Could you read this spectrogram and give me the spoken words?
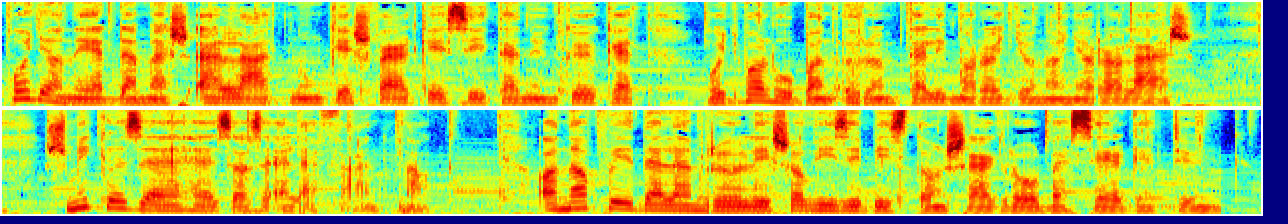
Hogyan érdemes ellátnunk és felkészítenünk őket, hogy valóban örömteli maradjon a nyaralás? S mi köze ehhez az elefántnak? A napvédelemről és a vízibiztonságról beszélgetünk.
